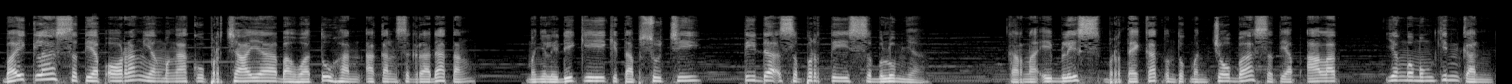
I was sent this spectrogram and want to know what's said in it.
Baiklah, setiap orang yang mengaku percaya bahwa Tuhan akan segera datang, menyelidiki kitab suci tidak seperti sebelumnya, karena iblis bertekad untuk mencoba setiap alat yang memungkinkan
